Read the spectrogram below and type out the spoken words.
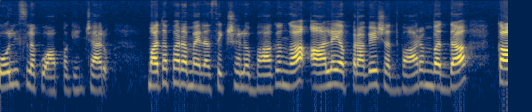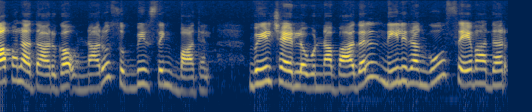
పోలీసులకు అప్పగించారు. మతపరమైన శిక్షలో భాగంగా ఆలయ ప్రవేశ ద్వారం వద్ద కాపలాదారుగా ఉన్నారు సుఖ్బీర్ సింగ్ బాదల్. వీల్ చైర్లో ఉన్న బాదల్ నీలిరంగు సేవాధర్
